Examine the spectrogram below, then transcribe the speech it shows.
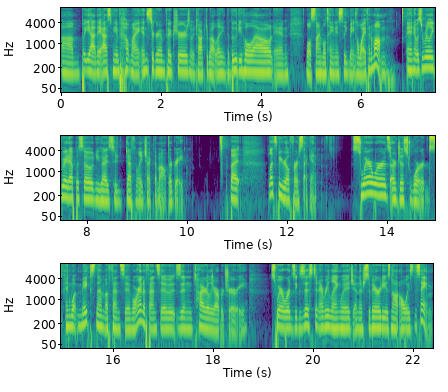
Um, but yeah, they asked me about my Instagram pictures and we talked about letting the booty hole out and while simultaneously being a wife and a mom. And it was a really great episode. You guys should definitely check them out. They're great. But let's be real for a second. Swear words are just words, and what makes them offensive or inoffensive is entirely arbitrary. Swear words exist in every language and their severity is not always the same.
